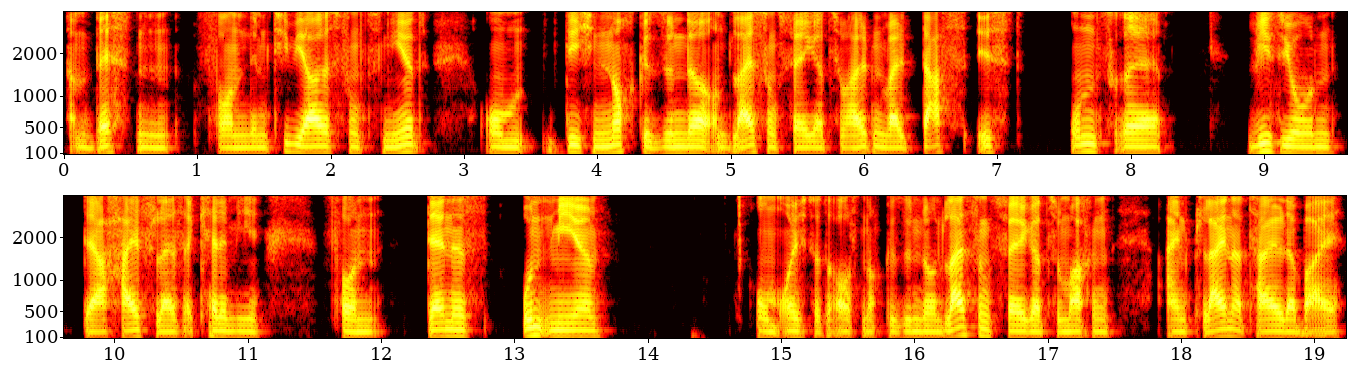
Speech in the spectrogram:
am besten von dem Tibialis funktioniert, um dich noch gesünder und leistungsfähiger zu halten, weil das ist unsere Vision der High Flyers Academy von Dennis und mir, um euch da draußen noch gesünder und leistungsfähiger zu machen. Ein kleiner Teil dabei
